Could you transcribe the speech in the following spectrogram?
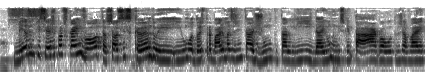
Nossa. Mesmo que seja para ficar em volta, só ciscando e, e um ou dois trabalham, mas a gente tá junto, tá ali, daí um esquenta a água, o outro já vai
